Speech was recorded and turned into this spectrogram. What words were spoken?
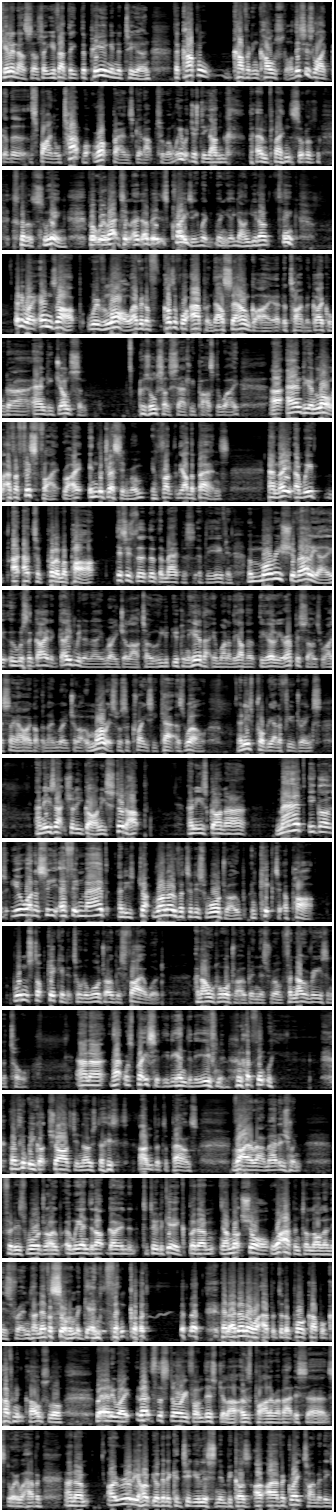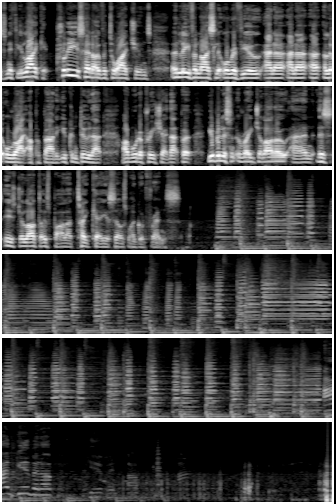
killing ourselves. So you've had the, the peeing in the tea urn, the couple covered in coleslaw. This is like the Spinal Tap, what rock bands get up to, and we were just a young band playing sort of sort of swing, but we're acting. Like, I mean, it's crazy when when you're young, you don't think. Anyway, ends up with Lol having a because of what happened. Our sound guy at the time, a guy called uh, Andy Johnson, who's also sadly passed away. Uh, Andy and Lol have a fist fight right in the dressing room in front of the other bands, and they and we've had to pull them apart this is the, the, the, madness of the evening. And Maurice Chevalier, who was the guy that gave me the name Ray Gelato, you, you, can hear that in one of the other the earlier episodes where I say how I got the name Ray Gelato. Maurice was a crazy cat as well, and he's probably had a few drinks, and he's actually gone. He stood up, and he's gone. Uh, mad? He goes, You want to see effing mad? And he's ju- run over to this wardrobe and kicked it apart. Wouldn't stop kicking it till the wardrobe is firewood. An old wardrobe in this room for no reason at all. And uh, that was basically the end of the evening. And I think we, I think we got charged in those days hundreds of pounds via our management for this wardrobe, and we ended up going to do the gig. But um, I'm not sure what happened to Lol and his friend. I never saw him again, thank God. and I don't know what happened to the poor couple covering coleslaw. But anyway, that's the story from this gelato's parlour about this uh, story, what happened. And um, I really hope you're going to continue listening because I, I, have a great time with these. And if you like it, please head over to iTunes and leave a nice little review and a, and a, a little write up about it. You can do that. I would appreciate that. But you've been listening to Ray Gelato, and this is Gelato's Parlour. Take care yourselves, my good friends.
